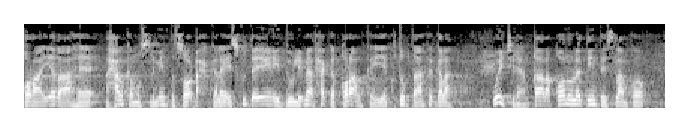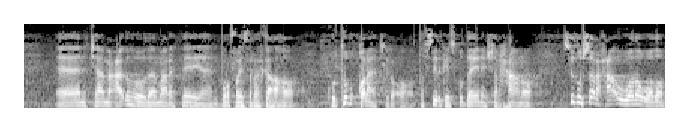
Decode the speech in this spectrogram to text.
qoraayada ah ee dhaxalka muslimiinta soo dhexgala isku daya inay duulimaad xagga qoraalka iyo kutubta ah ka galaan. Way jiraan. Qaar aqoon ula diinta islaamkaoo jaamacadahooda maaragtay brofesor ka ahoo kutub qoraa jira oo tafsiirka isku daya inay sharxaan oo siduu sharaxa u wado wado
